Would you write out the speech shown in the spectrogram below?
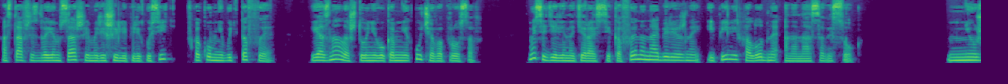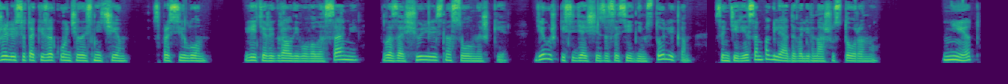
Оставшись вдвоем с Сашей, мы решили перекусить в каком-нибудь кафе. Я знала, что у него ко мне куча вопросов. Мы сидели на террасе кафе на набережной и пили холодный ананасовый сок. «Неужели все так и закончилось ничем?» – спросил он. Ветер играл его волосами, Глаза щурились на солнышке. Девушки, сидящие за соседним столиком, с интересом поглядывали в нашу сторону. Нет.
